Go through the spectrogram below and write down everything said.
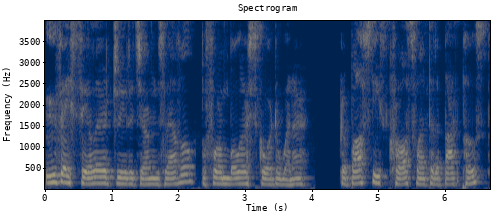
Uwe Seeler drew the Germans level before Muller scored the winner. Grabowski's cross went to the back post.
